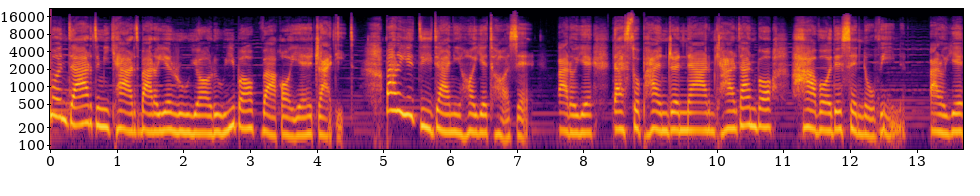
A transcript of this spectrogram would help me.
دلمان درد می کرد برای رویارویی با وقایع جدید. برای دیدنی های تازه برای دست و پنجه نرم کردن با حوادث نوین برای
